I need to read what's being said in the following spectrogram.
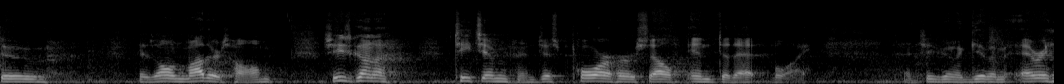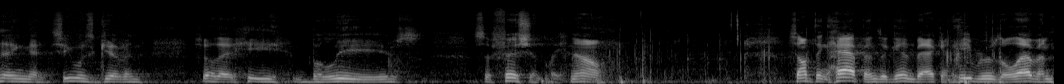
to his own mother's home, she's going to teach him and just pour herself into that boy. And she's going to give him everything that she was given so that he believes sufficiently. Now, something happens again back in Hebrews 11.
